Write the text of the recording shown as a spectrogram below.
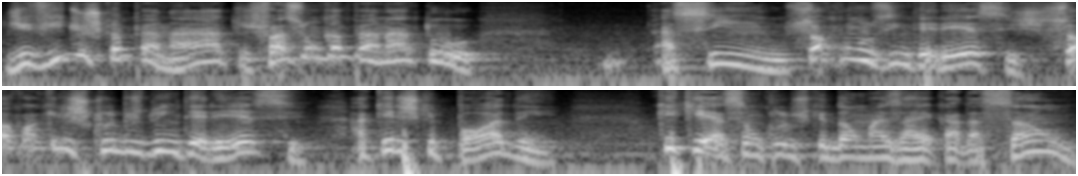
Divide os campeonatos. Faça um campeonato assim, só com os interesses, só com aqueles clubes do interesse, aqueles que podem. O que, que é? São clubes que dão mais arrecadação?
